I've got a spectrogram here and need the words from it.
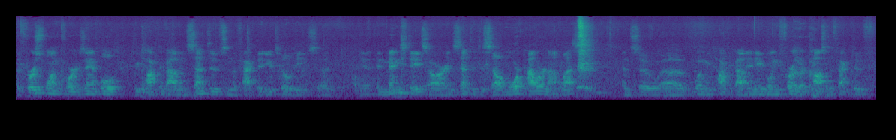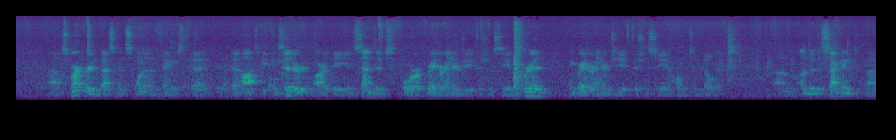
the first one, for example, we talked about incentives and the fact that utilities uh, in, in many states are incented to sell more power, not less. And so uh, when we talk about enabling further cost-effective uh, smart grid investments, one of the things that, that ought to be considered are the incentives for greater energy efficiency in the grid and greater energy efficiency in homes and buildings. Um, Under the second uh,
